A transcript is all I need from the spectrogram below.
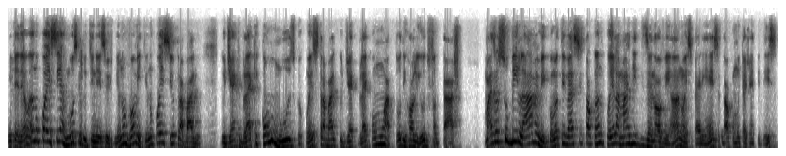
Entendeu? Eu não conhecia as músicas do Teenage eu não vou mentir, eu não conhecia o trabalho do Jack Black como músico, eu conheço o trabalho do Jack Black como um ator de Hollywood fantástico. Mas eu subi lá, meu amigo, como eu estivesse tocando com ele há mais de 19 anos, uma experiência, tal como muita gente disse.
